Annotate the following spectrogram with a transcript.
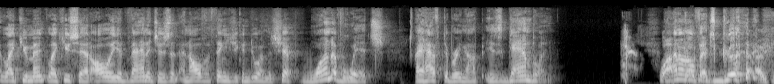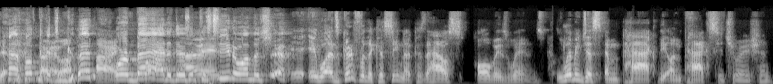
like you meant, like you said, all the advantages and, and all the things you can do on the ship. One of which I have to bring up is gambling. Well, I don't know if that's good. okay. I don't know if that's right, well, good right. or bad. Well, There's a I casino mean, on the ship. It, it, well, it's good for the casino because the house always wins. Let me just unpack the unpack situation.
